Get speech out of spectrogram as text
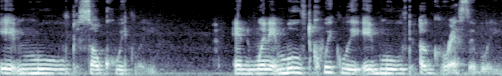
it moved so quickly. And when it moved quickly, it moved aggressively.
